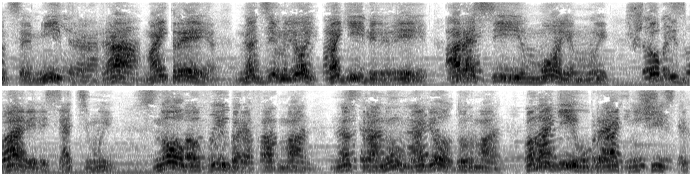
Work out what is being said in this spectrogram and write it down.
Солнце, Митра, Ра, Майтрея, Над землей погибель реет, О России молим мы, Чтоб избавились от тьмы. Снова выборов обман, На страну навел дурман. Помоги убрать нечистых,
